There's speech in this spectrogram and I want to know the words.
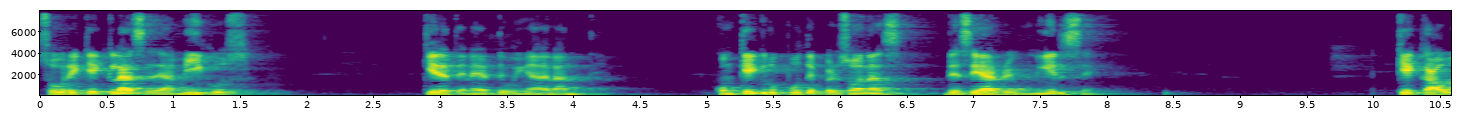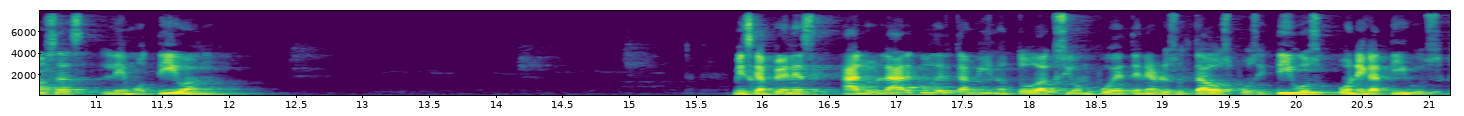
sobre qué clase de amigos quiere tener de hoy en adelante, con qué grupos de personas desea reunirse, qué causas le motivan Mis campeones, a lo largo del camino toda acción puede tener resultados positivos o negativos.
